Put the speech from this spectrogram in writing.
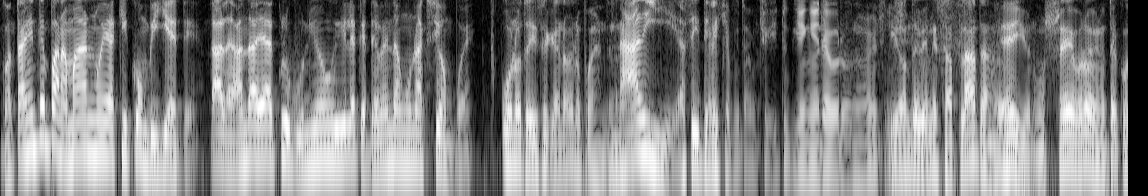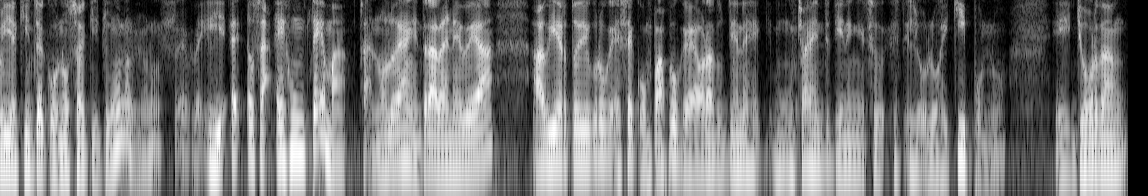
¿Cuánta gente en Panamá no hay aquí con billete? Dale, anda allá al Club Unión y dile que te vendan una acción, pues. Uno te dice que no y no puedes entrar. Nadie. Así te ves que, puta, ¿y tú quién eres, bro? No, ¿Y dónde viene esa plata? Eh, yo no sé, bro. Yo no te, ¿Y a quién te conoce aquí? Tú, no, yo no sé. Y, eh, o sea, es un tema. O sea, no lo dejan entrar. La NBA ha abierto, yo creo que ese compás, porque ahora tú tienes, mucha gente tiene eso, es- lo- los equipos, ¿no? Eh, Jordan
